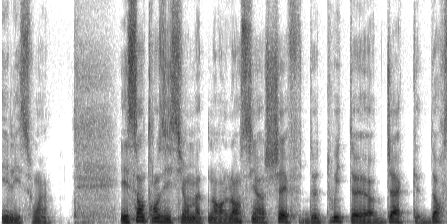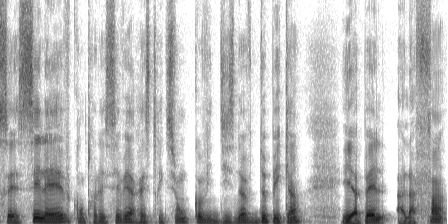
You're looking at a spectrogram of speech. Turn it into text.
et les soins. Et sans transition maintenant, l'ancien chef de Twitter, Jack Dorsey, s'élève contre les sévères restrictions Covid-19 de Pékin et appelle à la fin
